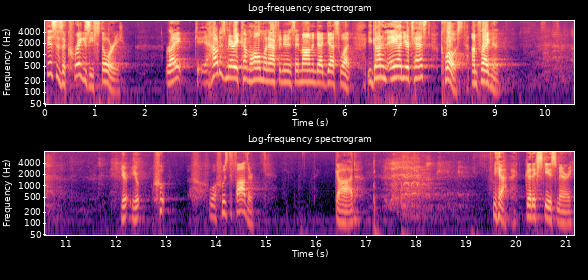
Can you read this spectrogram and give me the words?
This is a crazy story, right? How does Mary come home one afternoon and say, Mom and Dad, guess what? You got an A on your test? Close. I'm pregnant. You're, you're, who, well, who's the father? God. yeah, good excuse, Mary.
